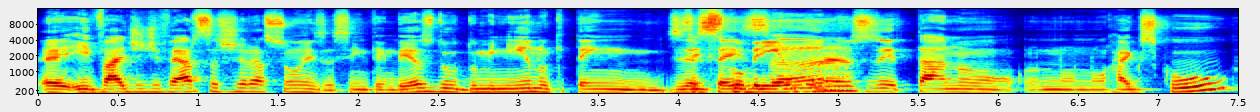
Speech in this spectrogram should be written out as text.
e vai de diversas gerações, assim. Tem desde o do menino que tem 16 descobrindo, né? anos e tá no, no, no high school,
